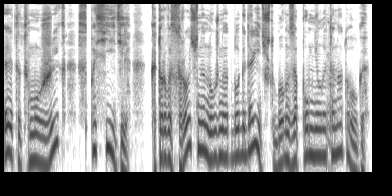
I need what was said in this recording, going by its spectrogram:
этот мужик — спаситель, которого срочно нужно отблагодарить, чтобы он запомнил это надолго. —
